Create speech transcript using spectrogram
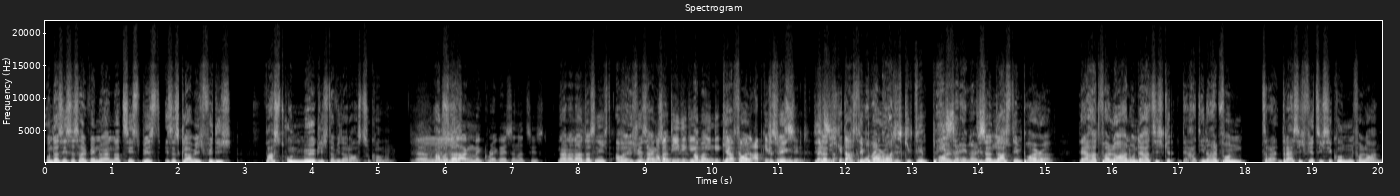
Und das ist es halt, wenn du ein Narzisst bist, ist es, glaube ich, für dich fast unmöglich, da wieder rauszukommen. Ja, Aber aber du das- sagen, McGregor ist ein Narzisst? Nein, nein, nein, das nicht. Aber ich will sagen, Aber so- die, die gegen aber- ihn gekämpft haben voll. und abgestürzt Deswegen, sind. Weil sie sich gedacht Dustin haben, oh mein. Gott, es gibt wen Voll. besseren als Dieser mich. Dustin Poirier, der hat verloren und der hat sich, der hat innerhalb von 30, 40 Sekunden verloren.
